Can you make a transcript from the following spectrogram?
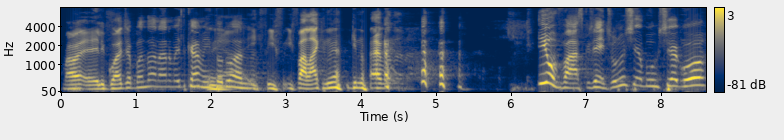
Mas ele gosta de abandonar no meio do caminho todo É, ano. né? E, e- e falar que não, é, que não vai abandonar. E o Vasco, gente? O Luxemburgo chegou,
